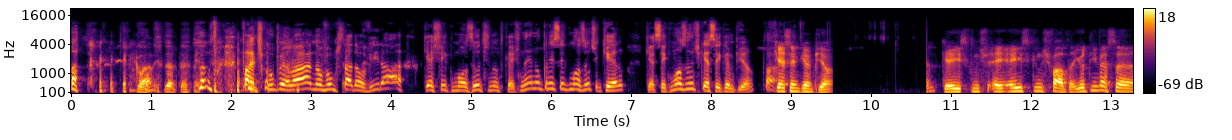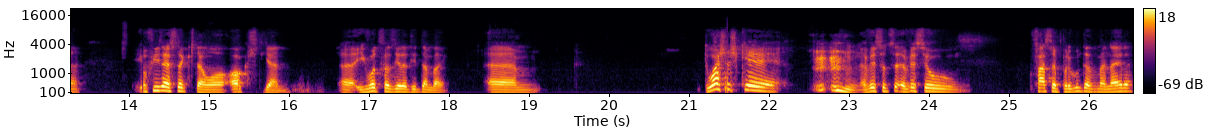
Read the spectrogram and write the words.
claro, exatamente. pá, desculpem lá, não vão gostar de ouvir. Ah, quer ser como os outros, não te queixo. Não, não queria ser como os outros, quero. Quer ser como os outros, quer ser campeão. Pá. Quer ser campeão. Que é isso que nos, é, é isso que nos falta. Eu tive essa, eu fiz essa questão ao, ao Cristiano uh, e vou-te fazer a ti também. Um, tu achas que é. A, ver se eu, a ver se eu faço a pergunta de maneira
